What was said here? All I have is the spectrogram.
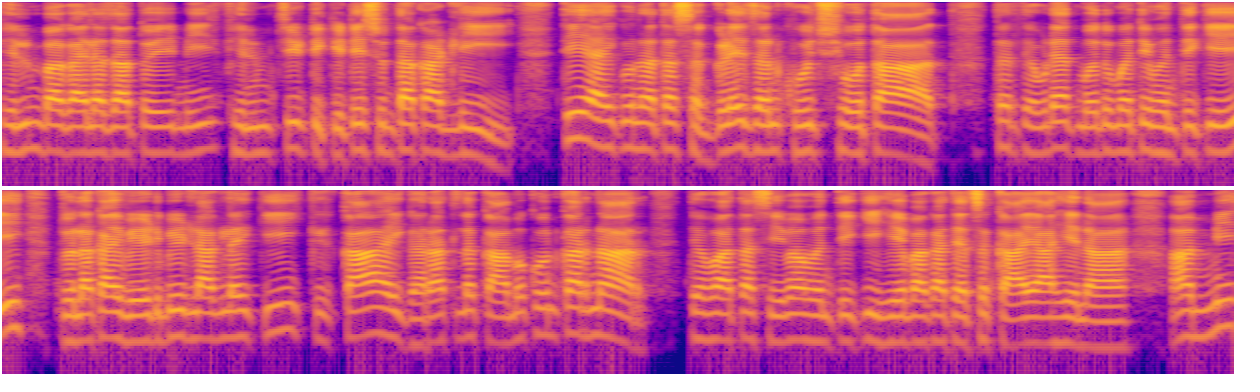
फिल्म बघायला जातोय. मी फिल्मची तिकिटेसुद्धा काढली. ते ऐकून आता सगळेजण खुश होतात. तर तेवढ्यात मधुमती म्हणते की तुला काय वेडबीड लागलं की काय? घरातलं कामं कोण करणार? तेव्हा आता सीमा म्हणते की हे बघा त्याचं काय आहे ना? आम्ही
